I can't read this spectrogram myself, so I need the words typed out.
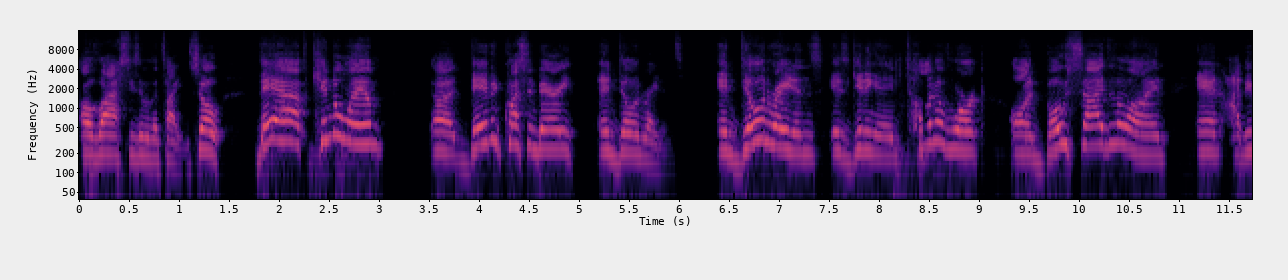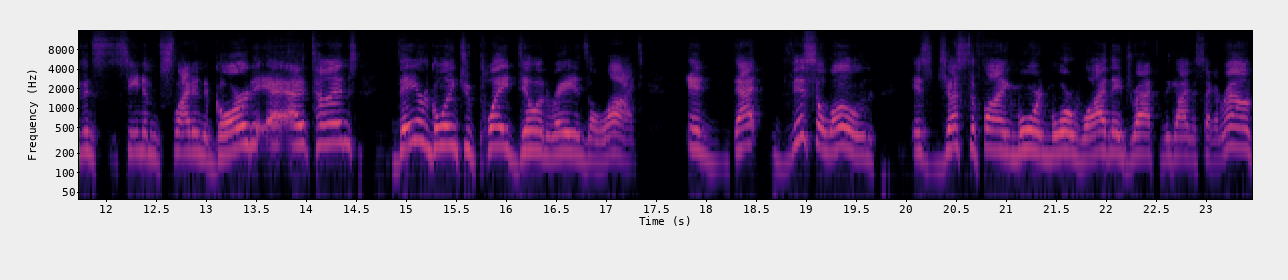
of last season with the Titans. So they have Kendall Lamm, uh, David Quessenberry, and Dylan Radunz. And Dylan Radunz is getting a ton of work on both sides of the line. And I've even seen him slide into guard at, at times. They are going to play Dylan Radunz a lot. And that this alone is justifying more and more why they drafted the guy in the second round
